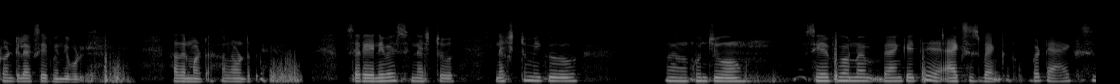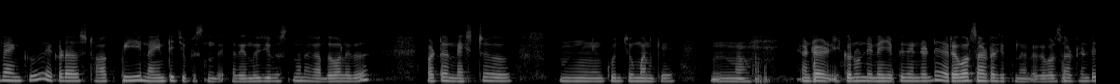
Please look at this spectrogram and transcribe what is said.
ట్వంటీ ల్యాక్స్ అయిపోయింది ఇప్పటికి. అదనమాట అలా ఉంటుంది. సరే ఎనీవేస్ నెక్స్ట్ నెక్స్ట్ మీకు కొంచెం సేఫ్గా ఉన్న బ్యాంక్ అయితే Axis bank. But Axis bank ఇక్కడ స్టాక్ పి నైంటీ చూపిస్తుంది. అది ఎందుకు చూపిస్తుందో నాకు అర్థం అవ్వలేదు. బట్ నెక్స్ట్ కొంచెం మనకి అంటే ఇక్కడ నుండి నేను చెప్పింది ఏంటంటే రివర్స్ ఆర్డర్ చెప్తున్నాను. రివర్స్ ఆర్డర్ అంటే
